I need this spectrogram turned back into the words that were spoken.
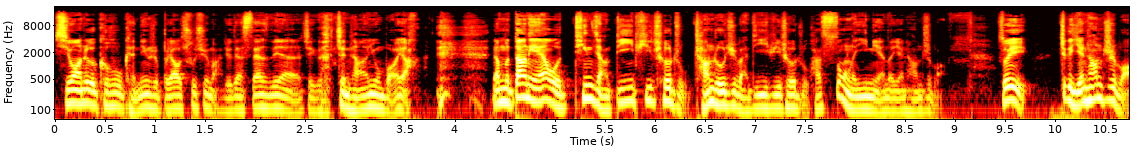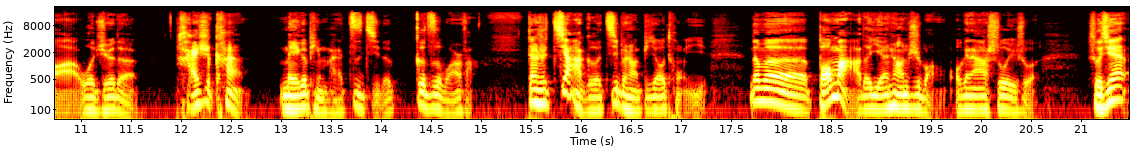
希望这个客户肯定是不要出去嘛，就在 4S 店这个正常用保养。那么当年我听讲，第一批车主长轴距版第一批车主还送了一年的延长质保，所以这个延长质保啊，我觉得还是看每个品牌自己的各自玩法，但是价格基本上比较统一。那么宝马的延长质保，我跟大家说一说。首先，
